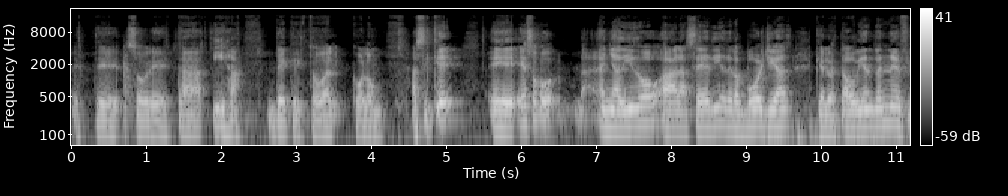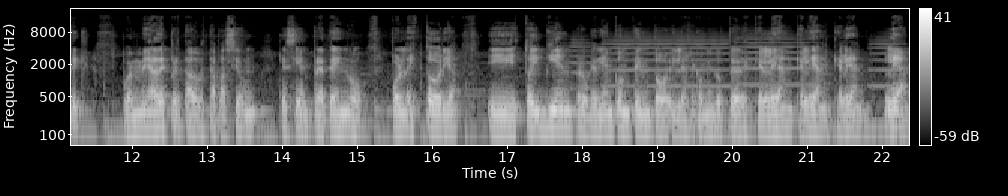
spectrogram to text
este, sobre esta hija de Cristóbal Colón. Así que eh, eso añadido a la serie de los Borgias, que lo he estado viendo en Netflix, pues me ha despertado esta pasión que siempre tengo por la historia y estoy bien, pero que bien contento y les recomiendo a ustedes que lean, que lean, que lean, lean,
